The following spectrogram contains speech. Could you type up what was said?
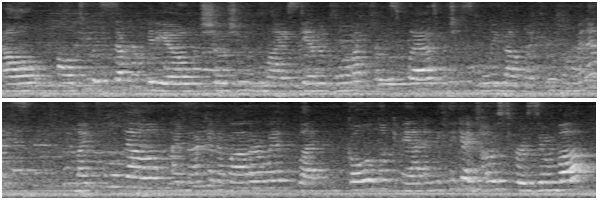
I'll, I'll do a separate video which shows you my standard warm-up for this class, which is only about like three, four minutes. My cool down, I'm not going to bother with, but go look at anything I post for Zumba.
